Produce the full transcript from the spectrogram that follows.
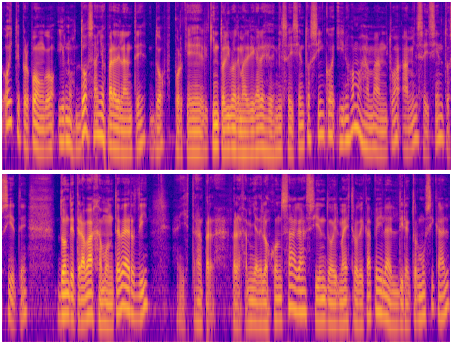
Hoy te propongo irnos dos años para adelante, dos, porque el quinto libro de madrigales es de 1605, y nos vamos a Mantua, a 1607, donde trabaja Monteverdi, ahí está para, para la familia de los Gonzaga, siendo el maestro de capela, el director musical,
